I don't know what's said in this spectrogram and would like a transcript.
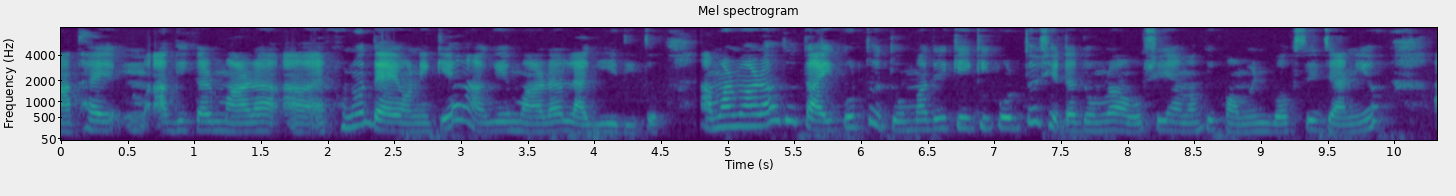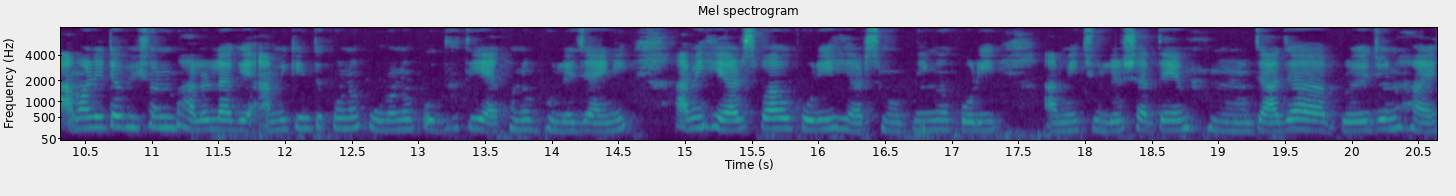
মাথায় আগেকার মারা এখনও দেয় অনেকে। আগে মারা লাগিয়ে দিত। আমার মারাও তো তাই করতো। তোমাদেরকে কী করতো? সেটা তোমরা অবশ্যই আমাকে কমেন্ট বক্সে জানিও। আমার এটা ভীষণ ভালো লাগে। আমি কিন্তু কোনো পুরনো পদ্ধতি এখনও ভুলে যাইনি। আমি হেয়ার স্পাও করি হেয়ার স্মুথনিংও করি। আমি চুলের সাথে যা যা প্রয়োজন হয়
